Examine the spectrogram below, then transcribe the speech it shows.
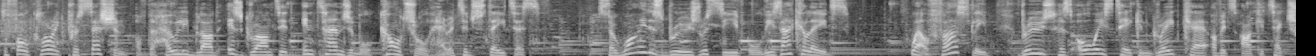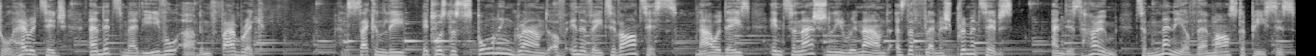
the folkloric procession of the Holy Blood is granted intangible cultural heritage status. So, why does Bruges receive all these accolades? Well, firstly, Bruges has always taken great care of its architectural heritage and its medieval urban fabric. And secondly, it was the spawning ground of innovative artists, nowadays internationally renowned as the Flemish Primitives, and is home to many of their masterpieces.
